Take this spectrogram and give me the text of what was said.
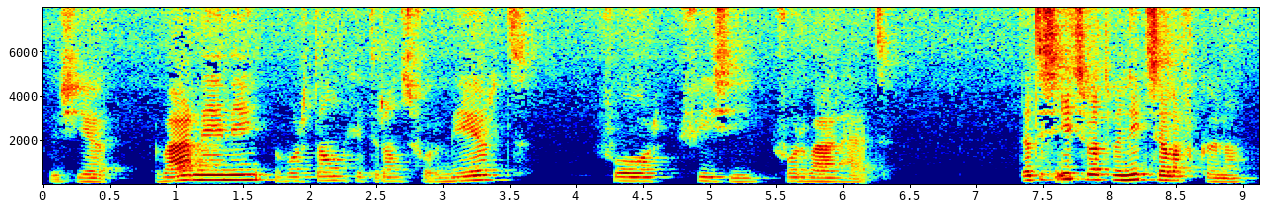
Dus je waarneming wordt dan getransformeerd voor visie, voor waarheid. Dat is iets wat we niet zelf kunnen,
